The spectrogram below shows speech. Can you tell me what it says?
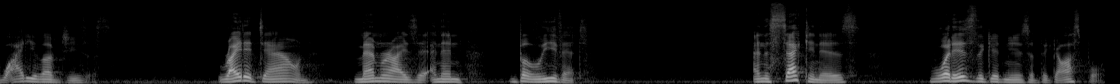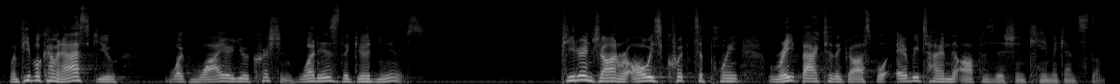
Why do you love Jesus? Write it down, memorize it, and then believe it. And the second is, what is the good news of the gospel? When people come and ask you, like, why are you a Christian? What is the good news? Peter and John were always quick to point right back to the gospel every time the opposition came against them.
